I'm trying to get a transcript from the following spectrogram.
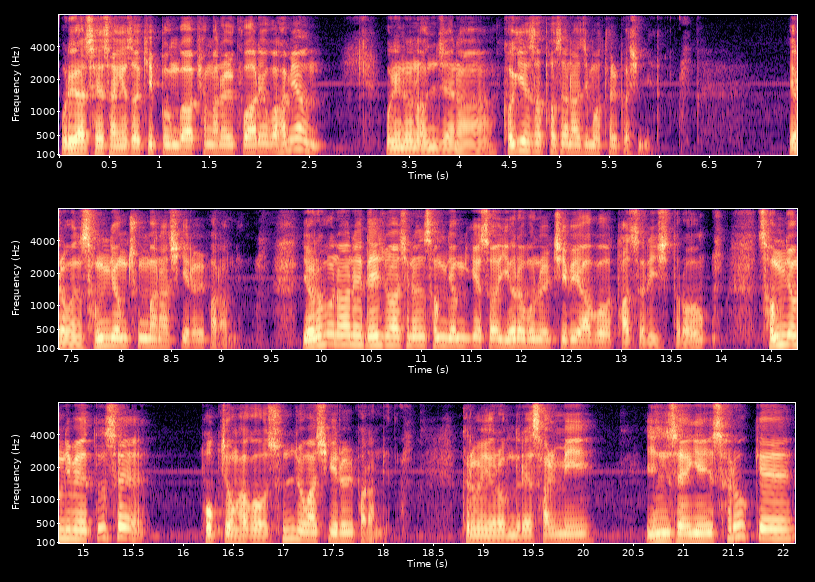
우리가 세상에서 기쁨과 평안을 구하려고 하면 우리는 언제나 거기에서 벗어나지 못할 것입니다. 여러분 성령 충만하시기를 바랍니다. 여러분 안에 내주하시는 성령님께서 여러분을 지배하고 다스리시도록 성령님의 뜻에 복종하고 순종하시기를 바랍니다. 그러면 여러분들의 삶이 인생이 새롭게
